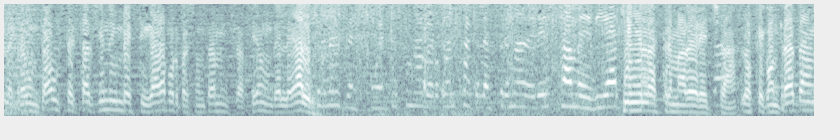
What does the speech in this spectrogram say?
Le he preguntado, usted está siendo investigada por presunta administración desleal. Después es una vergüenza que la extrema derecha media. ¿Quién es la extrema derecha? Los que contratan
